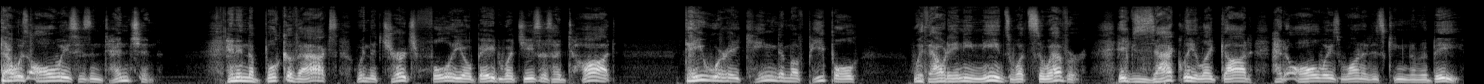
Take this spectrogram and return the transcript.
That was always his intention. And in the book of Acts, when the church fully obeyed what Jesus had taught, they were a kingdom of people without any needs whatsoever, exactly like God had always wanted his kingdom to be.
